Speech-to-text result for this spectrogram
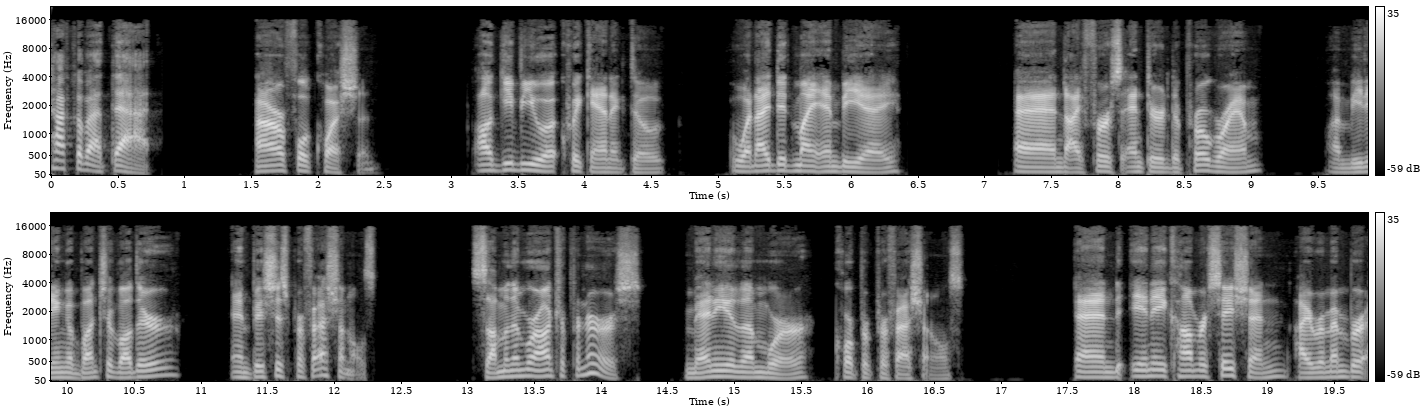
Talk about that. Powerful question. I'll give you a quick anecdote. When I did my MBA and I first entered the program, I'm meeting a bunch of other ambitious professionals. Some of them were entrepreneurs. Many of them were corporate professionals. And in a conversation, I remember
